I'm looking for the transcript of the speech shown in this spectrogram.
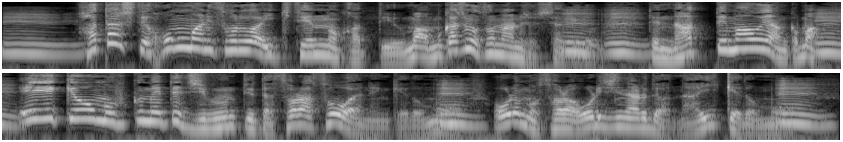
うん。果たしてほんまにそれは生きてんのかっていう。まあ昔もそんな話をしたけど。うんうんで、なってまうやんか。まあ、うん影響も含めて自分って言ったらそらそうやねんけども、うん俺もそらオリジナルではないけども、うん。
